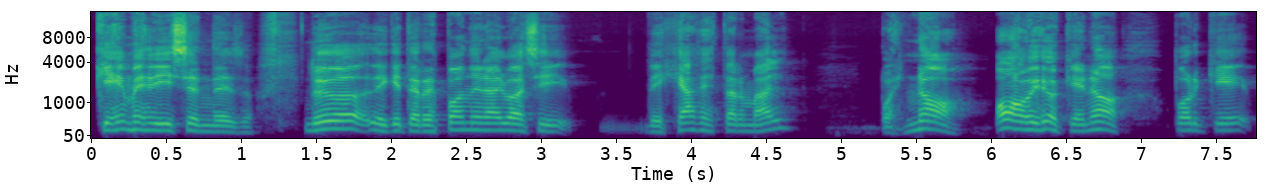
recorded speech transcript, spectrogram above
¿Qué me dicen de eso? Luego de que te responden algo así, ¿dejas de estar mal? Pues no, obvio que no, porque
